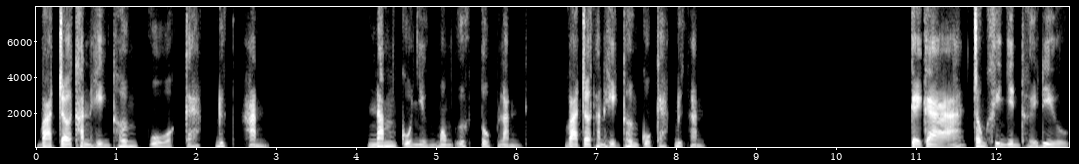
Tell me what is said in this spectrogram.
và trở thành hiện thân của các đức hạnh. Năm của những mong ước tốt lành và trở thành hiện thân của các đức hạnh. Kể cả trong khi nhìn thấy điều,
